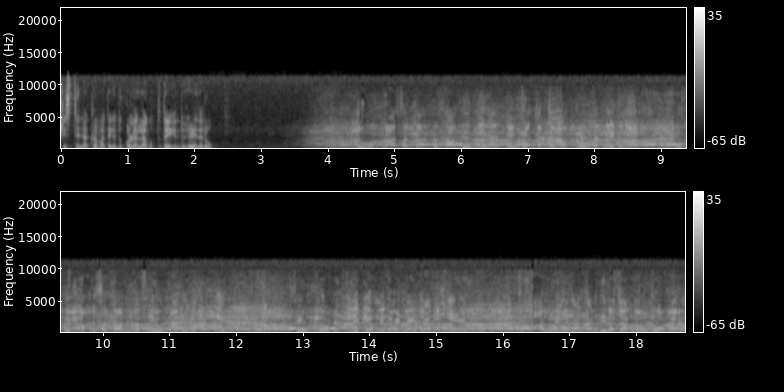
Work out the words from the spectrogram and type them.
ಶಿಸ್ತಿನ ಕ್ರಮ ತೆಗೆದುಕೊಳ್ಳಲಾಗುತ್ತದೆ ಎಂದು ಹೇಳಿದರು जो राज्य सरकार प्रस्ताव देती है इंफ्रास्ट्रक्चर को अपग्रेड करने के लिए उस पर भी भारत सरकार उनका सहयोग राज्यों को करती है सेफ्टी ऑडिट के लिए भी हमने गाइडलाइन जारी किए हैं हाल में मैं जानकारी देना चाहता हूं जो हमारा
